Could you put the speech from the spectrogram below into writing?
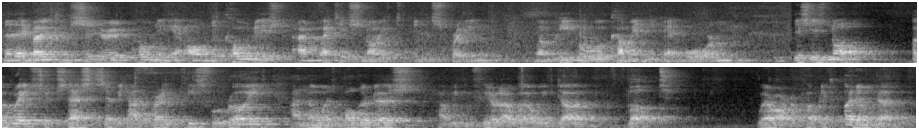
that they might consider holding it on the coldest and wettest night in the spring, when people will come in to get warm, This is not a great success, except we had a very peaceful ride and no one's bothered us and we can feel how well we've done. But where are the public? I don't know.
